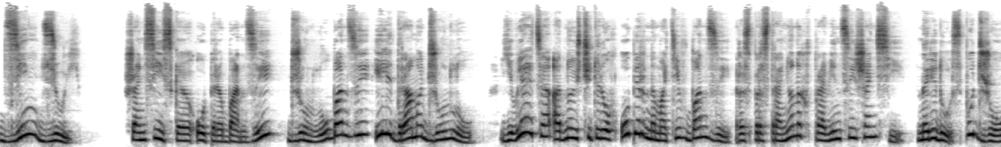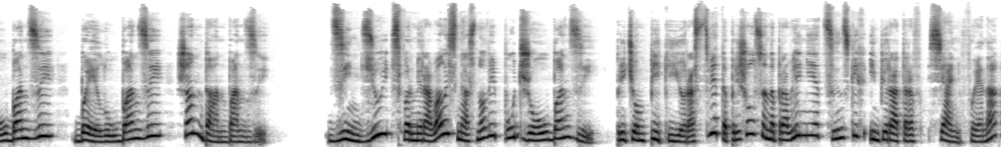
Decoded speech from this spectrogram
Дзинь-дзюй. Шансийская опера Банзы, Джунлу Банзы или драма Джунлу является одной из четырех опер на мотив банзы, распространенных в провинции Шанси, наряду с Пуджоу банзы, Бэйлу банзы, Шандан банзы. Цзиньцзюй сформировалась на основе Пуджоу Банзы, причем пик ее расцвета пришелся на правление цинских императоров Сянь Фэна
